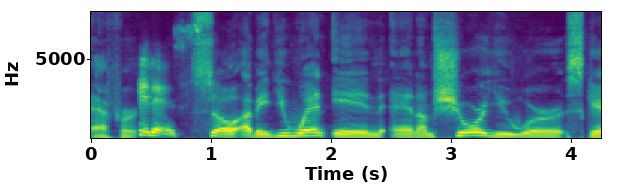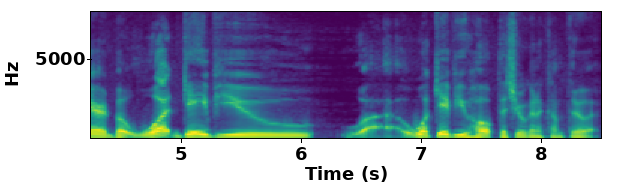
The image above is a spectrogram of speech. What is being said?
effort. It is. So, I mean, you went in, and I'm sure you were scared, but what gave you what gave you hope that you were going to come through it?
